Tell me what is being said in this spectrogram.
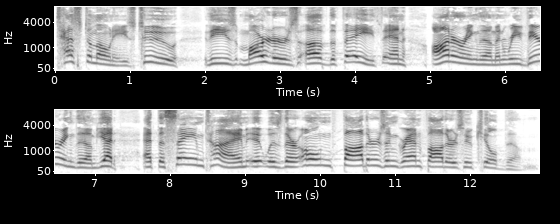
testimonies to these martyrs of the faith and honoring them and revering them. Yet at the same time, it was their own fathers and grandfathers who killed them.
